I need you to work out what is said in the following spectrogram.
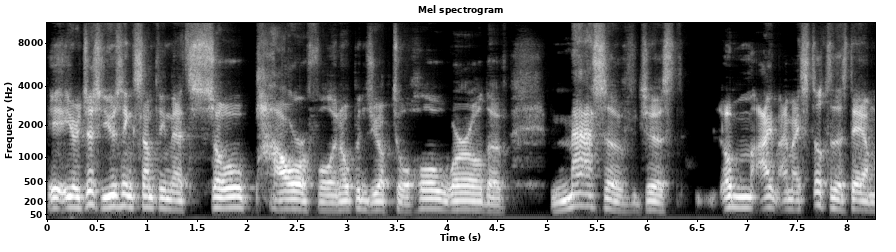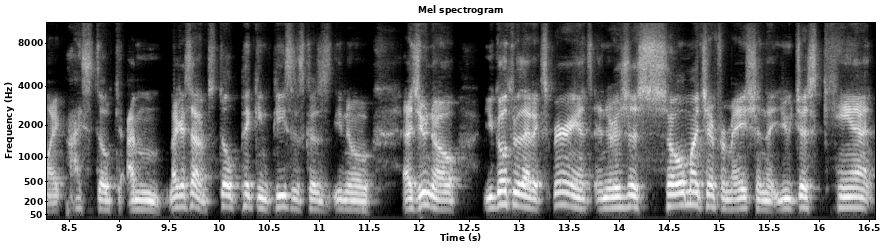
you're just using something that's so powerful and opens you up to a whole world of massive, just um, I, am I still to this day, I'm like, I still, I'm like I said, I'm still picking pieces because you know, as you know, you go through that experience and there's just so much information that you just can't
